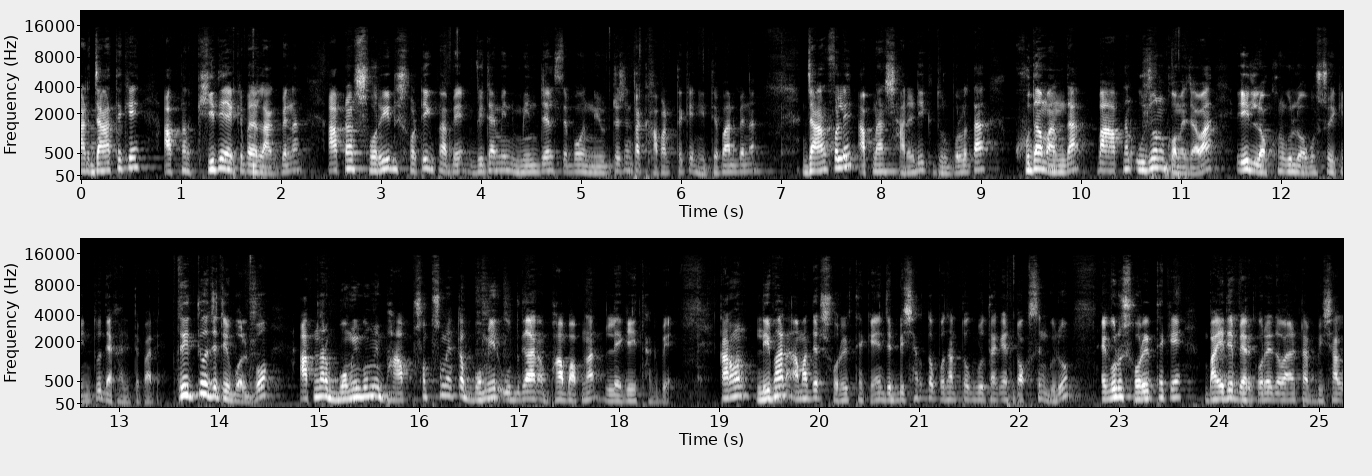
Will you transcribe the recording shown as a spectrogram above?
আর যা থেকে আপনার খিদে একেবারে লাগবে না, আপনার শরীর সঠিকভাবে ভিটামিন, মিনারেলস এবং নিউট্রিশনটা খাবার থেকে নিতে পারবে না। যার ফলে আপনার শারীরিক দুর্বলতা ক্ষুধা মান্দা বা আপনার ওজন কমে যাওয়া, এই লক্ষণগুলো অবশ্যই কিন্তু দেখা দিতে পারে। তৃতীয় যেটি বলব আপনার বমি বমি ভাব, সবসময় একটা বমির উদ্গার ভাব আপনার লেগেই থাকবে। কারণ লিভার আমাদের শরীর থেকে যে বিষাক্ত পদার্থগুলো থাকে, টক্সিনগুলো, এগুলো শরীর থেকে বাইরে বের করে দেওয়ার একটা বিশাল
